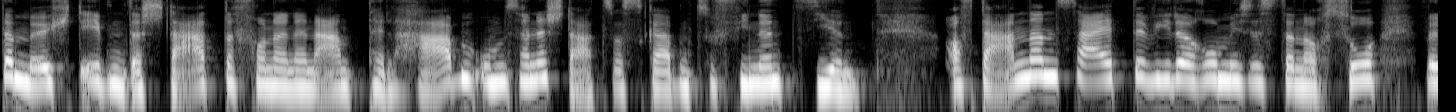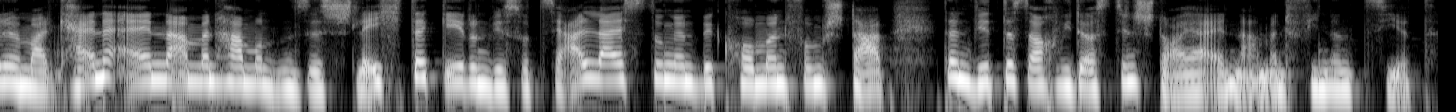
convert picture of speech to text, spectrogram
dann möchte eben der Staat davon einen Anteil haben, um seine Staatsausgaben zu finanzieren. Auf der anderen Seite wiederum ist es dann auch so, wenn wir mal keine Einnahmen haben und uns es schlechter geht und wir Sozialleistungen bekommen vom Staat, dann wird das auch wieder aus den Steuereinnahmen finanziert.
